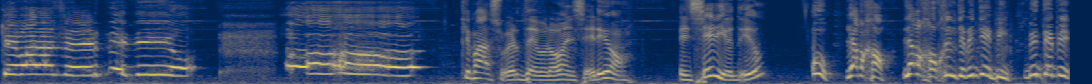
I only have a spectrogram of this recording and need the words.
¡Qué mala suerte, tío! ¡Oh! ¡Qué mala suerte, bro! ¿En serio? ¿En serio, tío? ¡Uh! ¡Le ha bajado! ¡Le ha bajado, gente! ¡20 de ping! ¡20 de ping!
